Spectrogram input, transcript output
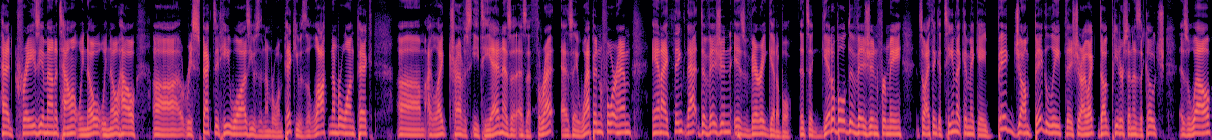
had crazy amount of talent. We know we know how uh, respected he was. He was the number one pick. He was the lock number one pick. Um, I like Travis Etienne as a as a threat, as a weapon for him. And I think that division is very gettable. It's a gettable division for me. And so I think a team that can make a big jump, big leap this year. I like Doug Pederson as the coach as well.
